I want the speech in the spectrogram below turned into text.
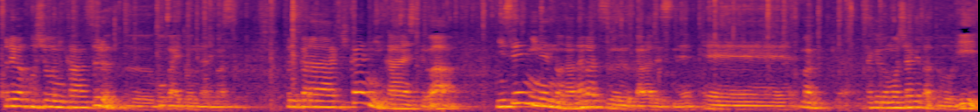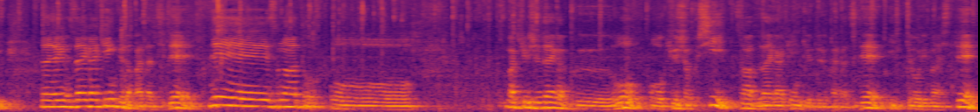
それが故障に関するご回答になります。それから期間に関しては2002年の7月からですね、えーまあ、先ほど申し上げた通り在在外研究の形ででその後おまあ、九州大学を休職し、その後大学研究という形で行っておりまして、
